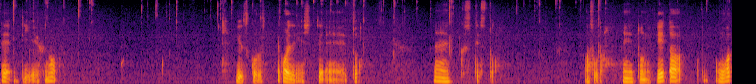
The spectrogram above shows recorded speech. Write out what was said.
で、DF のユースコール。で、これでして、えっ、ー、と、X テスト。あ、そうだ。えっ、とね、データ終わっ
